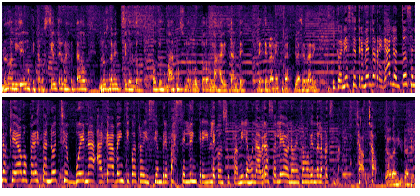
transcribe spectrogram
no nos olvidemos que estamos siempre conectados, no solamente con los otros humanos, sino con todos los demás habitantes de este planeta. Gracias, Dani. Y con este tremendo regalo, entonces nos quedamos para esta noche buena acá, 24 de diciembre. Pásenlo increíble con sus familias. Un abrazo, Leo. Nos estamos viendo la próxima. Chao, chao. Chao, Dani. Gracias.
